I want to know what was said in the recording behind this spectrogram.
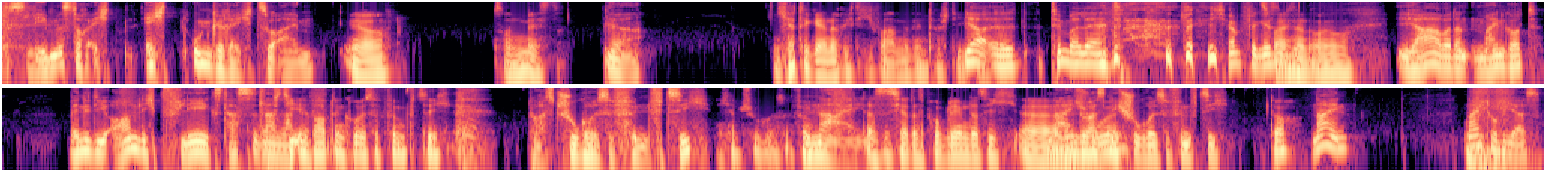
das Leben ist doch echt, echt ungerecht zu einem. ja, so ein Mist. Ja. Ich hätte gerne richtig warme Winterstiefel. Ja, äh, Timberland. ich habe vergessen. 200 Euro. Ja, aber dann, mein Gott, wenn du die ordentlich pflegst, hast du da Gibt's die lange. überhaupt in Größe 50? Du hast Schuhgröße 50? Ich habe Schuhgröße 50. Nein. Das ist ja das Problem, dass ich äh, Nein, du Schuhe, hast nicht Schuhgröße 50. Doch. Nein. Nein, Tobias.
